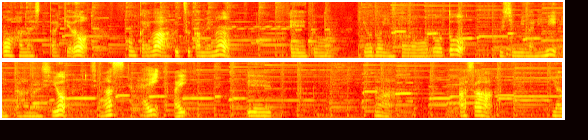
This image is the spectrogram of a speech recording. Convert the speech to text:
を話したけど今回は2日目のえっ、と平等院報道と伏見稲荷に行った話をします。はい。はい。えー、まあ朝宿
